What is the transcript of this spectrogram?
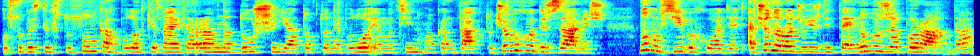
особистих стосунках було таке, знаєте, равнодушія, тобто не було емоційного контакту. Чого виходиш заміж? Ну, бо всі виходять. А чого народжуєш дітей? Ну, бо вже пора. Да?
